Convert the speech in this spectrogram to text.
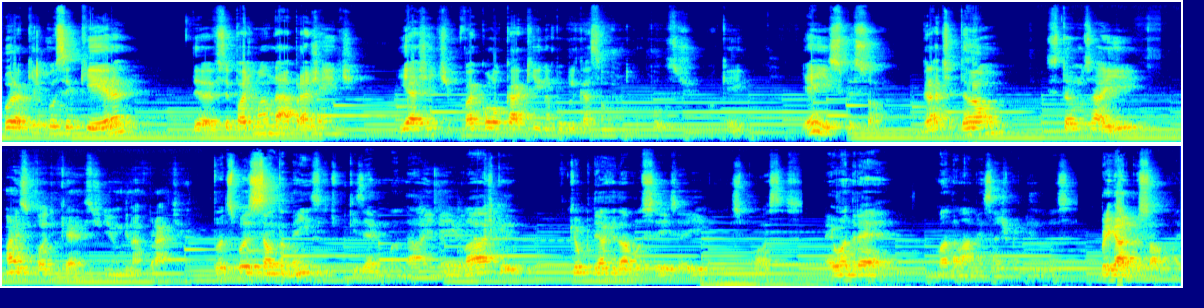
por aquilo que você queira, você pode mandar pra gente e a gente vai colocar aqui na publicação junto com o post, ok? E é isso, pessoal. Gratidão, estamos aí, mais um podcast Jung na Prática. Estou à disposição também, se quiser me mandar e-mail lá, acho que, que eu puder ajudar vocês aí respostas. Aí o André manda lá a mensagem para. Obrigado, pessoal,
